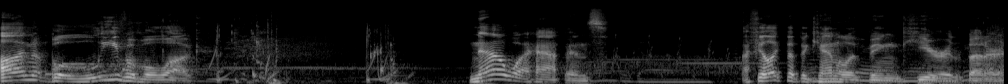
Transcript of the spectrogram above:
Unbelievable luck. Now what happens? I feel like the Pecanolith being here is better.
